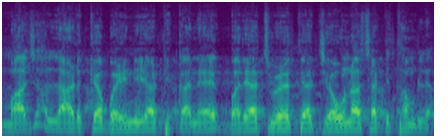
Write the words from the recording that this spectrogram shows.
माझ्या लाडक्या बहिणी या ठिकाणी आहेत. बऱ्याच वेळ त्या जेवणासाठी थांबल्या.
